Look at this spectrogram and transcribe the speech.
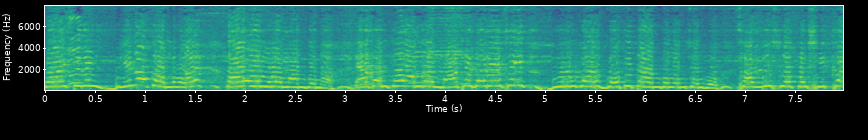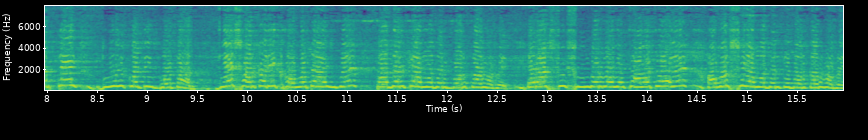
পঁয়ত্রিশ দিনও কম হয় তাও আমরা মানবো না এখন তো আমরা মাঠে দাঁড়িয়েছি দুর্বার গতিতে আন্দোলন চলবো ছাব্বিশ লক্ষ শিক্ষার্থী দুই ভোটার যে সরকারি ক্ষমতা আসবে, তাদেরকে আমাদের দরকার হবে। এ রাষ্ট্র সুন্দরভাবে চালাতে হলে অবশ্যই আমাদেরকে দরকার হবে।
